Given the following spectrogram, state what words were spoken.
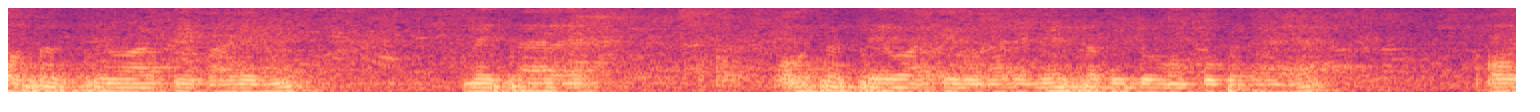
औसत सेवा के बारे में। मैं सारा औसत सेवा के बारे में सभी लोगों को बताया और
